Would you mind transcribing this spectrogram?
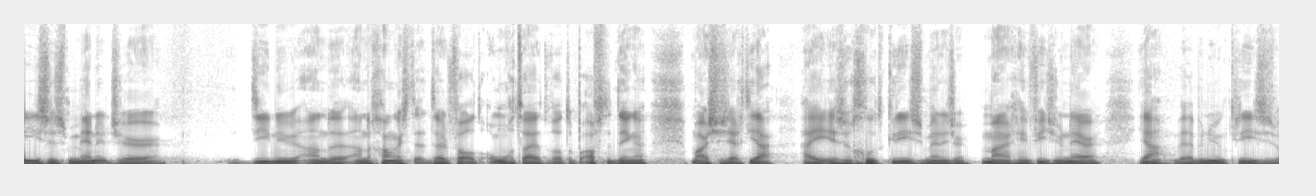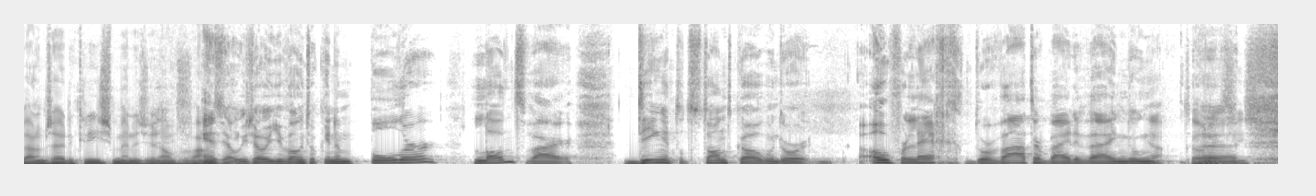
crisismanager die nu aan de, aan de gang is, daar, daar valt ongetwijfeld wat op af te dingen. Maar als je zegt, ja, hij is een goed crisismanager, maar geen visionair. Ja, we hebben nu een crisis. Waarom zou je de crisismanager dan vervangen? En sowieso, je woont ook in een polderland waar dingen tot stand komen door overleg, door water bij de wijn doen, Ja, coalities.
